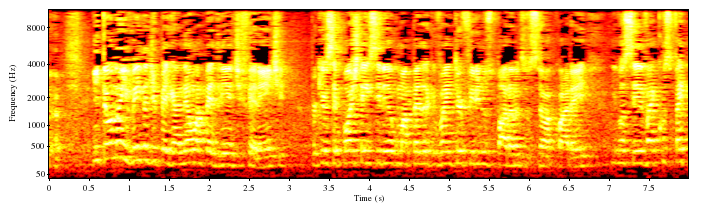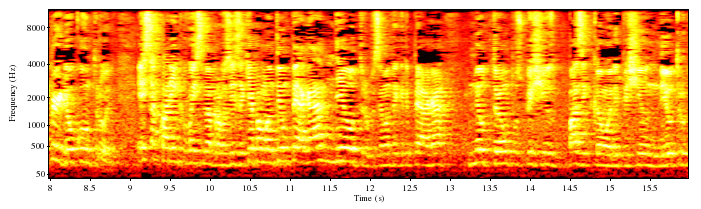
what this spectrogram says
então não inventa de pegar nenhuma pedrinha diferente, porque você pode ter inserido alguma pedra que vai interferir nos parâmetros do seu aquário aí e você vai, vai perder o controle. Esse aquário que eu vou ensinar pra vocês aqui é para manter um pH neutro, você manter aquele pH neutrão para os peixinhos basicão ali, peixinho neutro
